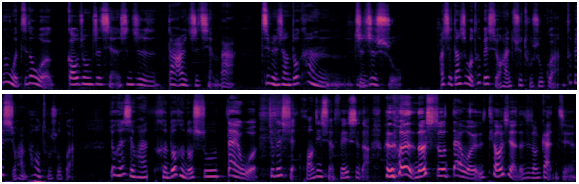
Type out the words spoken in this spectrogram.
因为我记得我高中之前，甚至大二之前吧，基本上都看纸质书。而且当时我特别喜欢去图书馆，特别喜欢泡图书馆，就很喜欢很多很多书带我，就跟选皇帝选妃似的，很多很多书带我挑选的这种感觉。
